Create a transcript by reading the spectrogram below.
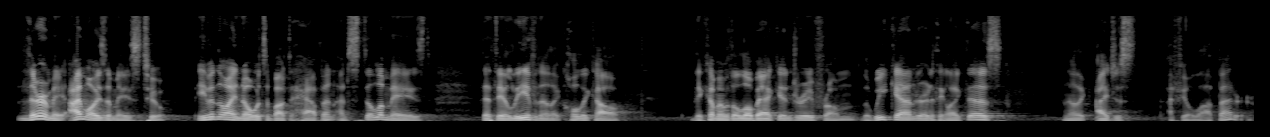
they're amazed. I'm always amazed too. Even though I know what's about to happen, I'm still amazed that they leave and they're like, holy cow, they come in with a low back injury from the weekend or anything like this, and they're like, I just I feel a lot better.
